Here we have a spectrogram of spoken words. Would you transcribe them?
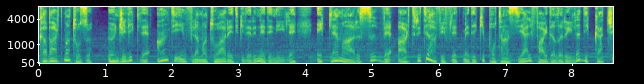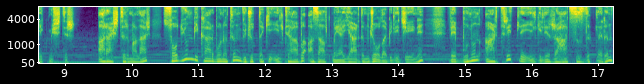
Kabartma tozu öncelikle anti-inflamatuar etkileri nedeniyle eklem ağrısı ve artriti hafifletmedeki potansiyel faydalarıyla dikkat çekmiştir. Araştırmalar, sodyum bikarbonatın vücuttaki iltihabı azaltmaya yardımcı olabileceğini ve bunun artritle ilgili rahatsızlıkların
